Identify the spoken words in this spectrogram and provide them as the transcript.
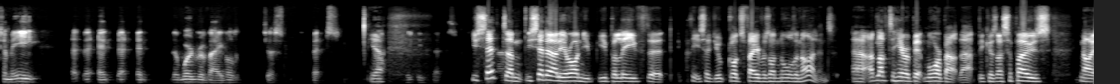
to me, it, it, the word revival just fits. Yeah. You said um, you said earlier on you, you believe that I think you said your God's favour is on Northern Ireland. Uh, I'd love to hear a bit more about that because I suppose you know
